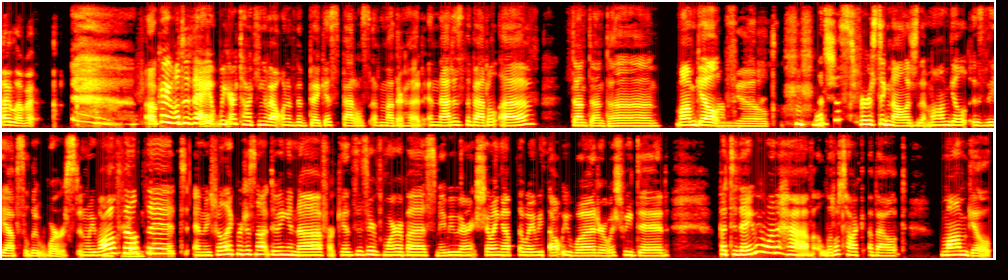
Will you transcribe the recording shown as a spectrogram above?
I love it. okay, well, today we are talking about one of the biggest battles of motherhood, and that is the battle of dun dun dun mom guilt. Mom guilt. Let's just first acknowledge that mom guilt is the absolute worst, and we've all felt it, and we feel like we're just not doing enough. Our kids deserve more of us. Maybe we aren't showing up the way we thought we would or wish we did. But today we want to have a little talk about mom guilt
